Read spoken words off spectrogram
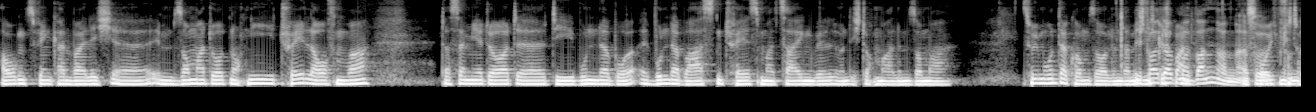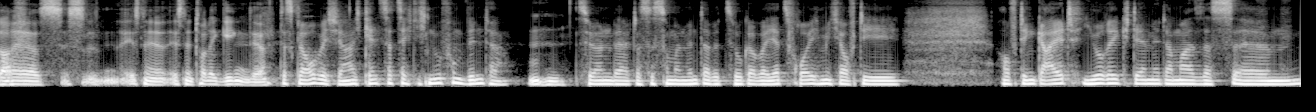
Augenzwinkern, weil ich äh, im Sommer dort noch nie Trail laufen war, dass er mir dort äh, die wunderbar, äh, wunderbarsten Trails mal zeigen will und ich doch mal im Sommer zu ihm runterkommen soll. Und dann bin Ich ich, war dort mal wandern. Also freue ich mich von drauf. daher ist, ist, ist, eine, ist eine tolle Gegend, ja. Das glaube ich, ja. Ich kenne es tatsächlich nur vom Winter. Sörenberg, das ist so mein Winterbezug. Aber jetzt freue ich mich auf die auf den Guide Jurik, der mir damals das ähm,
